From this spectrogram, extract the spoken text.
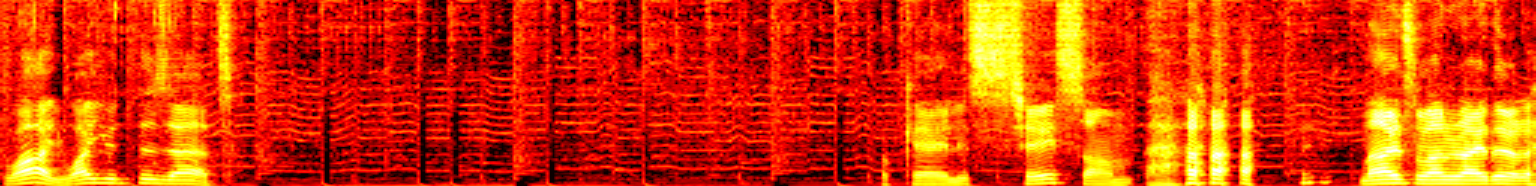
Why? Why you do that? Okay, let's chase some. nice one right there.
